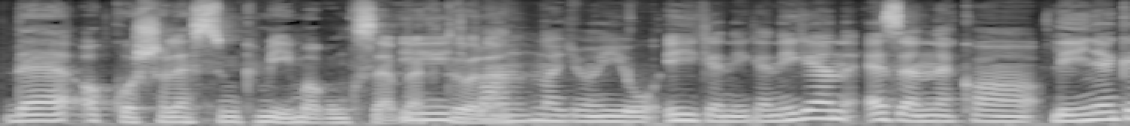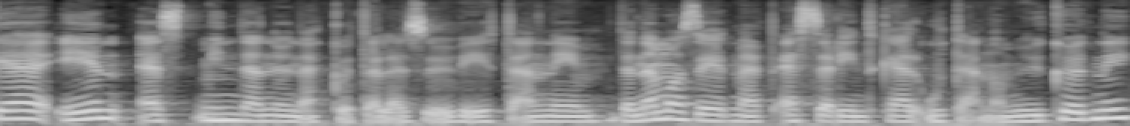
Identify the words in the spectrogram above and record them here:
de akkor se leszünk mi magunk szebbek így tőle. Van, nagyon jó. Igen, igen, igen. Ez ennek a lényege. Én ezt minden nőnek kötelezővé tenném. De nem azért, mert ez szerint kell utána működni,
